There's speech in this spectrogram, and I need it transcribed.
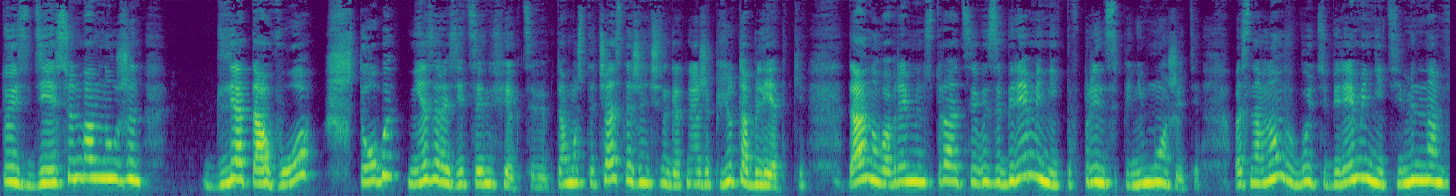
То есть здесь он вам нужен для того, чтобы не заразиться инфекциями. Потому что часто женщины говорят, ну я же пью таблетки, да, но во время менструации вы забеременеть-то в принципе не можете. В основном вы будете беременеть именно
